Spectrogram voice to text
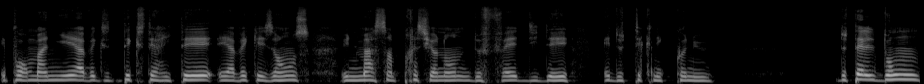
et pour manier avec dextérité et avec aisance une masse impressionnante de faits, d'idées et de techniques connues. De tels dons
